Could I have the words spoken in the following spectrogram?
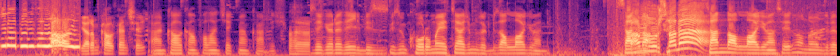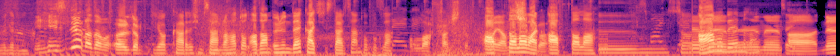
Yine var. Yarım kalkan şey. Ben kalkan falan çekmem kardeşim. He. Bize göre değil biz bizim korumaya ihtiyacımız yok. Biz Allah'a güvendik. Sen Lan de, vursana. sen de Allah'a güvenseydin onu öldürebilirdin. Niye izliyorsun adamı? Öldüm. Yok kardeşim sen rahat ol. Adam önünde kaç istersen topukla. Allah kaçtım. Aptala bak aptala. A mı B mi lan? A ne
